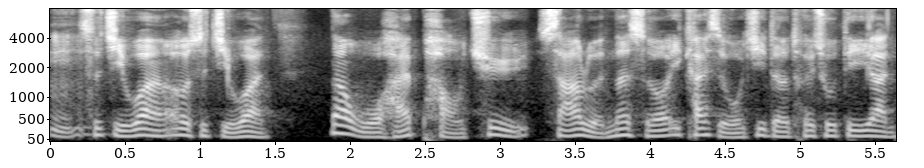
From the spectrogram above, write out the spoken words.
嗯十几万、二十几万。那我还跑去沙伦，那时候一开始我记得推出第一案，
